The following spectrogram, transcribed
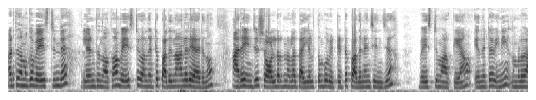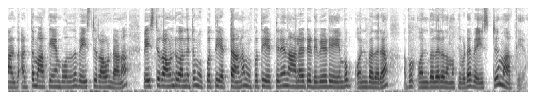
അടുത്ത് നമുക്ക് വേസ്റ്റിന്റെ ലെങ്ത് നോക്കാം. വേസ്റ്റ് വന്നിട്ട് പതിനാലര ആയിരുന്നു അര ഇഞ്ച് ഷോൾഡറിനുള്ള തയ്യൽ തുമ്പ് വിട്ടിട്ട് പതിനഞ്ച് ഇഞ്ച് വേസ്റ്റ് മാർക്ക് ചെയ്യാം. എന്നിട്ട് ഇനി നമ്മൾ അടുത്ത മാർക്ക് ചെയ്യാൻ പോകുന്നത് വേസ്റ്റ് റൗണ്ടാണ് വേസ്റ്റ് റൗണ്ട് വന്നിട്ട് മുപ്പത്തി എട്ടാണ് മുപ്പത്തി എട്ടിനെ നാലായിട്ട് ഡിവൈഡ് ചെയ്യുമ്പം ഒൻപതര. അപ്പം ഒൻപതര നമുക്കിവിടെ വേസ്റ്റ് മാർക്ക് ചെയ്യാം.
